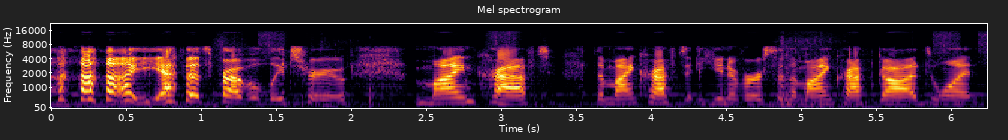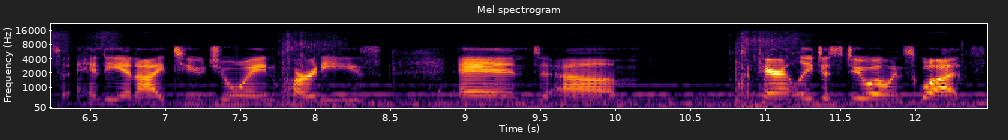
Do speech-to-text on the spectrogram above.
yeah, that's probably true. Minecraft, the Minecraft universe and the Minecraft gods want Hindie and I to join parties and um, apparently just duo and squads.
